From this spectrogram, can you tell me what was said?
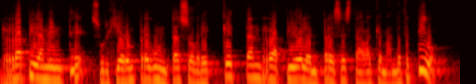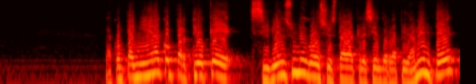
rápidamente surgieron preguntas sobre qué tan rápido la empresa estaba quemando efectivo. La compañía compartió que, si bien su negocio estaba creciendo rápidamente,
